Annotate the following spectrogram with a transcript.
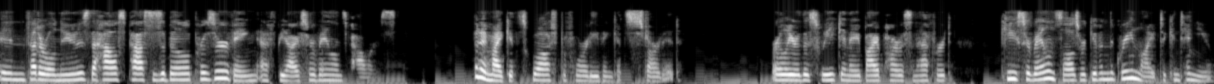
In federal news, the House passes a bill preserving FBI surveillance powers. But it might get squashed before it even gets started. Earlier this week, in a bipartisan effort, key surveillance laws were given the green light to continue,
